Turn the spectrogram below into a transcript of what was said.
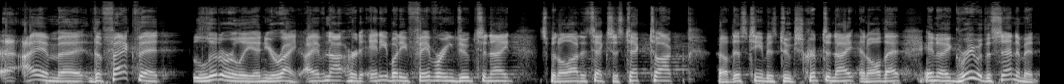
I am uh, the fact that literally, and you're right. I have not heard anybody favoring Duke tonight. It's been a lot of Texas Tech talk. How this team is Duke's kryptonite and all that. And I agree with the sentiment.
